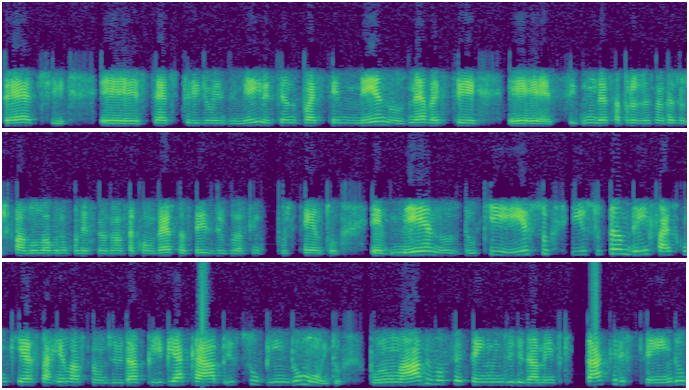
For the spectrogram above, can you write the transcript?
7, é, 7 trilhões e meio, esse ano vai ser menos, né? Vai ser, é, segundo essa projeção que a gente falou logo no começo da nossa conversa, 6,5% é, menos do que isso, e isso também faz com que essa relação dívida-PIB acabe subindo muito. Por um lado, você tem um endividamento que está crescendo,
